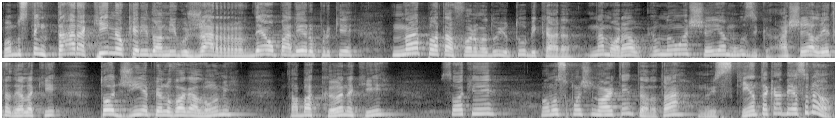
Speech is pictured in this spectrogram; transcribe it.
Vamos tentar aqui, meu querido amigo Jardel Padeiro, porque na plataforma do YouTube, cara, na moral, eu não achei a música. Achei a letra dela aqui, todinha pelo vagalume. Tá bacana aqui. Só que vamos continuar tentando, tá? Não esquenta a cabeça, não.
